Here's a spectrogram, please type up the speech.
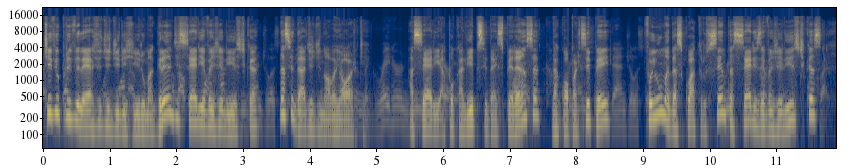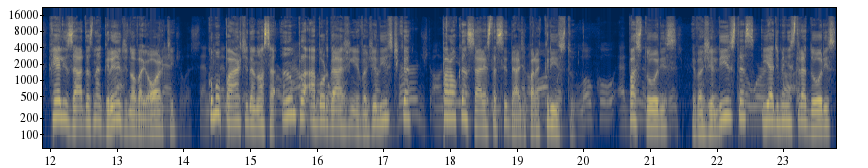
tive o privilégio de dirigir uma grande série evangelística na cidade de Nova York. A série Apocalipse da Esperança, da qual participei, foi uma das 400 séries evangelísticas realizadas na Grande Nova York como parte da nossa ampla abordagem evangelística para alcançar esta cidade para Cristo. Pastores, evangelistas e administradores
